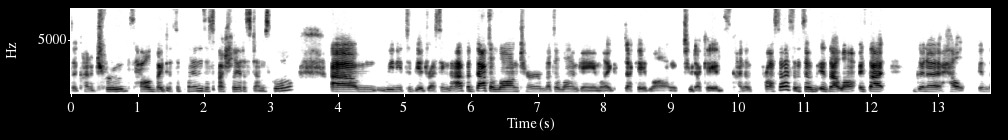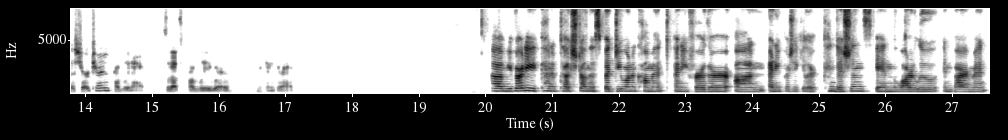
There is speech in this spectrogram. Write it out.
the kind of truths held by disciplines, especially at a STEM school. Um, we need to be addressing that, but that's a long term, that's a long game, like decade long, two decades kind of process. And so, is that long? Is that gonna help in the short term? Probably not. So that's probably where where things are at. Um, you've already kind of touched on this, but do you want to comment any further on any particular conditions in the Waterloo environment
